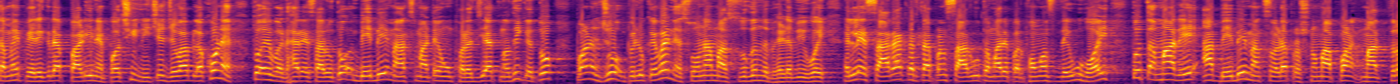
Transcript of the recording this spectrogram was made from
તમે પેરેગ્રાફ પાડીને પછી નીચે જવાબ જવાબ લખો ને, તો એ વધારે સારું. તો બે બે માર્ક્સ માટે હું ફરજિયાત નથી કહેતો, પણ જો પેલું કહેવાય ને, સોનામાં સુગંધ ભેળવી હોય, એટલે સારા કરતાં પણ સારું તમારે પરફોર્મન્સ દેવું હોય, તો તમારે આ બે બે માર્ક્સવાળા પ્રશ્નોમાં પણ માત્ર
